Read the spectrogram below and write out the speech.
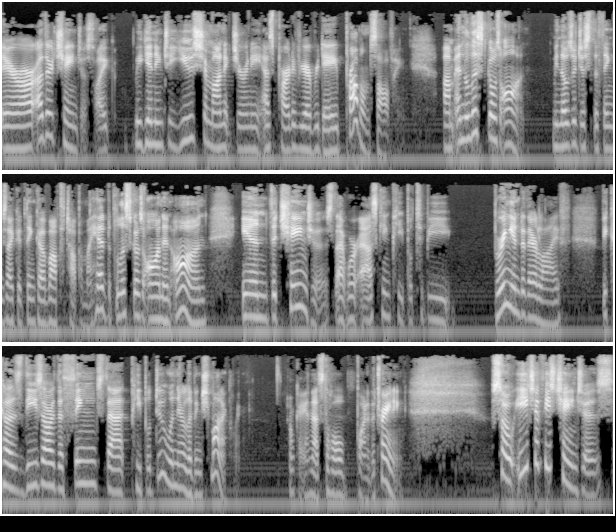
There are other changes like beginning to use shamanic journey as part of your everyday problem solving. Um, and the list goes on. I mean, those are just the things I could think of off the top of my head, but the list goes on and on in the changes that we're asking people to be bring into their life because these are the things that people do when they're living shamanically. Okay, and that's the whole point of the training. So each of these changes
